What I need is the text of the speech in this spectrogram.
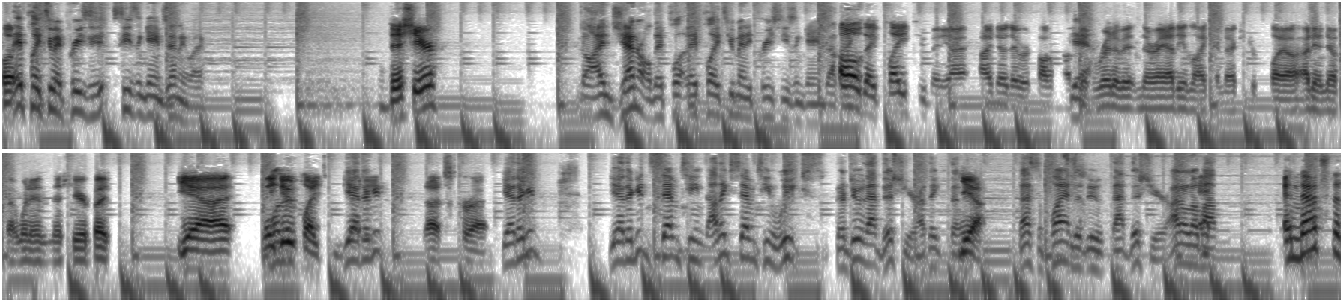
But they play too many preseason games anyway. This year? No, in general, they play they play too many preseason games. Oh, they play too many. I, I know they were talking about yeah. getting rid of it, and they're adding like an extra play. I didn't know if that went in this year, but yeah, they well, do play. yeah, they're getting. That's correct. Yeah, they're getting. Yeah, they're getting seventeen. I think seventeen weeks. They're doing that this year. I think. The, yeah, that's the plan to do that this year. I don't know about. And, and that's the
